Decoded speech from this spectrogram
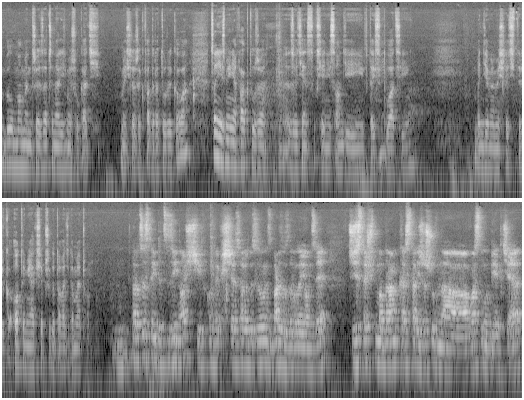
był moment, że zaczynaliśmy szukać, myślę, że kwadratury koła, co nie zmienia faktu, że e, zwycięzców się nie sądzi i w tej sytuacji będziemy myśleć tylko o tym, jak się przygotować do meczu. Proces tej decyzyjności w kontekście całego sezonu jest bardzo zadowalający. 37 bramka Stali Rzeszów na własnym obiekcie.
